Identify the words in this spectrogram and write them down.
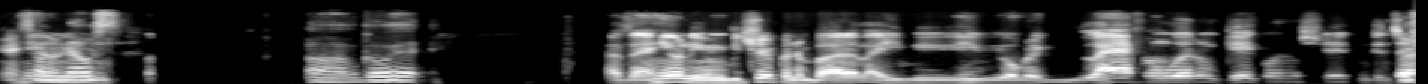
And he Something don't even, else. Uh, go ahead. I was like, he don't even be tripping about it. Like he be he be over laughing with him, giggling and shit, and then turn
